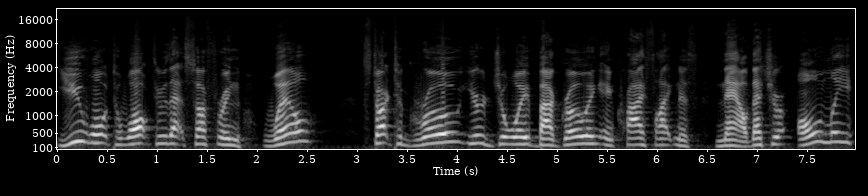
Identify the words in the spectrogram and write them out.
You want to walk through that suffering well? Start to grow your joy by growing in Christ likeness now. That's your only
